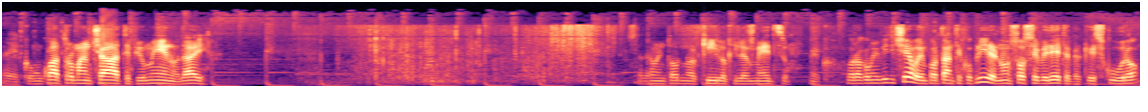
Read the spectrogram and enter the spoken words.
Ecco, con quattro manciate più o meno, dai. Intorno al chilo, chilo e mezzo. Ecco. Ora come vi dicevo è importante coprire, non so se vedete perché è scuro.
